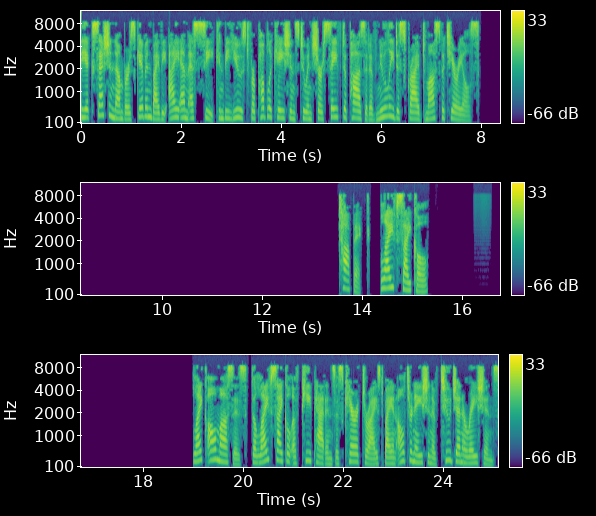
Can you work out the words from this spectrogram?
The accession numbers given by the IMSC can be used for publications to ensure safe deposit of newly described moss materials. Topic. Life cycle Like all mosses, the life cycle of P. patens is characterized by an alternation of two generations,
